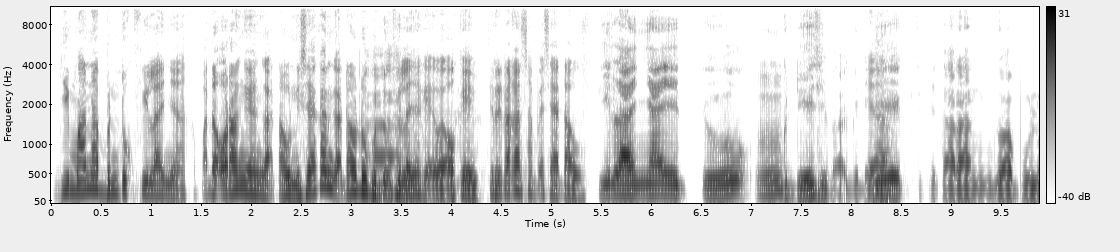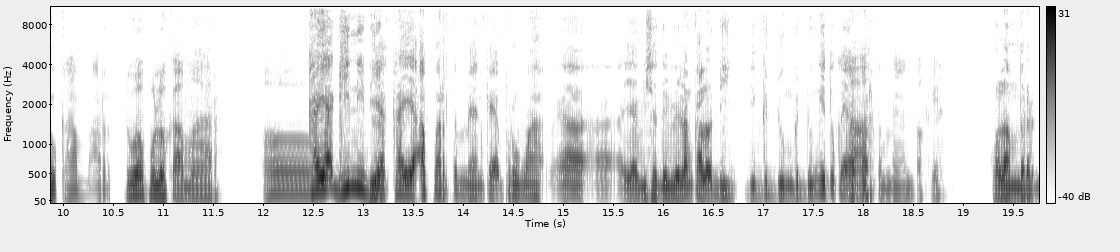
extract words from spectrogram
gimana bentuk villanya kepada orang yang nggak tahu nih. Saya kan nggak tahu tuh bentuk Ah. villanya kayak apa. Oke, ceritakan sampai saya tahu. villanya itu Hmm? gede sih, Pak. Gede sekitaran 20 kamar. 20 kamar. Oh. Kayak gini dia, kayak apartemen, kayak perumahan ya, ya bisa dibilang kalau di di gedung-gedung itu kayak Ah. apartemen. Oke. Kolam ber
